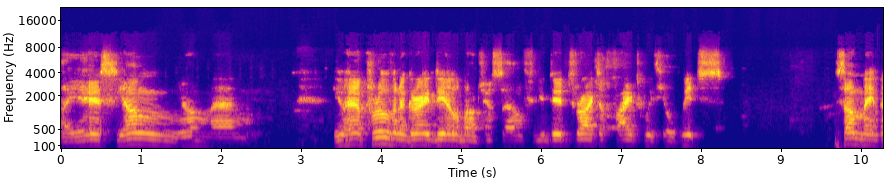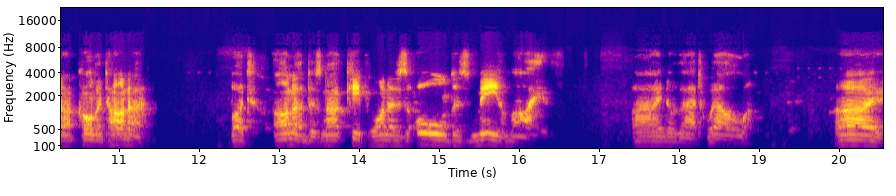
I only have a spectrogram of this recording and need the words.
Ah, yes, young young man. You have proven a great deal about yourself. You did try to fight with your wits. Some may not call it honor, but honor does not keep one as old as me alive. I know that well. I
